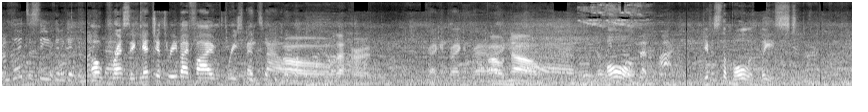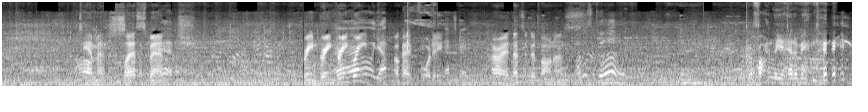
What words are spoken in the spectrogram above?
I'm not gonna press I'm glad to see you're gonna get your money Oh, back. press it. Get your three by five, three spins now. Oh, that hurt. Dragon, dragon, dragon. Oh no. Uh, bowl. Give us the bowl at least. Damn Oh, it. Last spin. bitch. Green, green, green, Oh, green. yep. Okay, 40. That's good. All right, that's a good bonus. That was good. We're finally ahead of Anthony.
